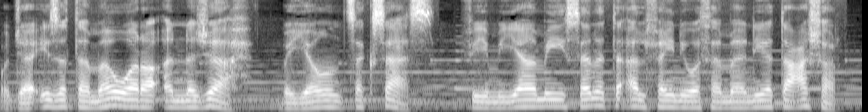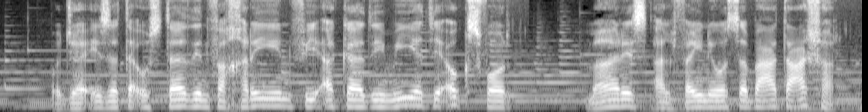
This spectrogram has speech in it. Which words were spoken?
وجائزة ما وراء النجاح Beyond Success في ميامي سنة 2018 وجائزة أستاذ فخري في أكاديمية أكسفورد مارس 2017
